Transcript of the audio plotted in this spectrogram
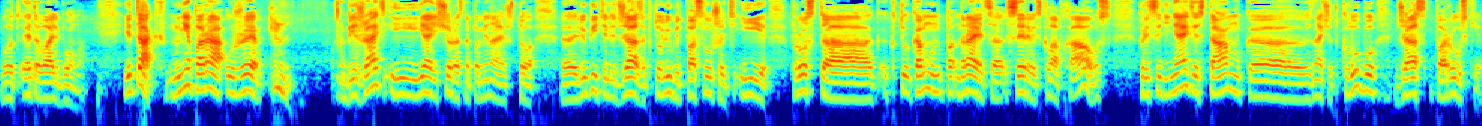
вот этого альбома. Итак, мне пора уже бежать. И я еще раз напоминаю, что э, любители джаза, кто любит послушать и просто кто, кому нравится сервис Clubhouse, присоединяйтесь там к значит, клубу «Джаз по-русски».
